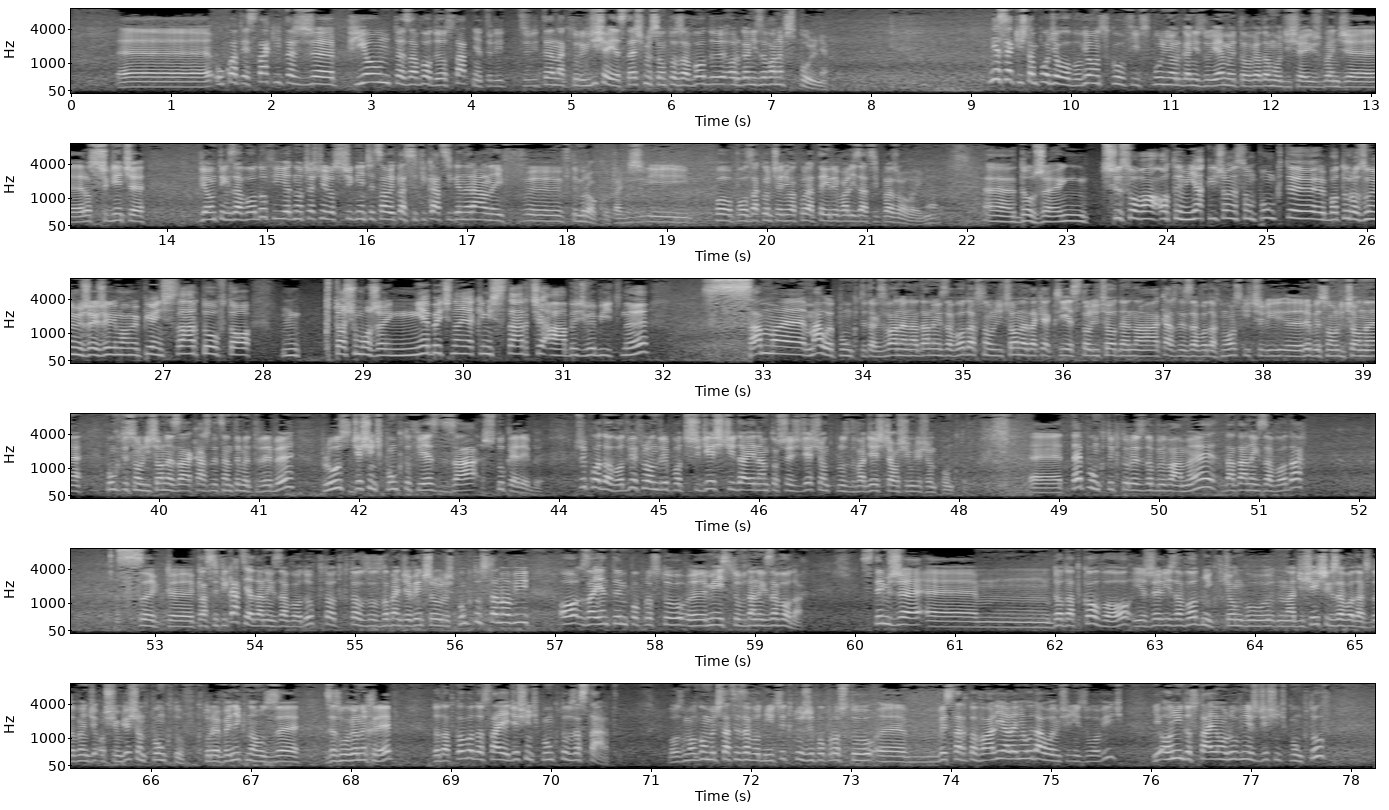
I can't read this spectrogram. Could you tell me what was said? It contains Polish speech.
E, układ jest taki też, że piąte zawody, ostatnie, czyli, czyli te, na których dzisiaj jesteśmy, są to zawody organizowane wspólnie. Jest jakiś tam podział obowiązków i wspólnie organizujemy, to wiadomo, dzisiaj już będzie rozstrzygnięcie piątych zawodów i jednocześnie rozstrzygnięcie całej klasyfikacji generalnej w, w tym roku, także i po, po zakończeniu akurat tej rywalizacji plażowej. Nie? E, Dobrze, trzy słowa o tym, jak liczone są punkty, bo tu rozumiem, że jeżeli mamy pięć startów, to mm, ktoś może nie być na jakimś starcie, a być wybitny. Same małe punkty, tak zwane na danych zawodach, są liczone tak jak jest to liczone na każdych zawodach morskich, czyli y, ryby są liczone, punkty są liczone za każdy centymetr ryby, plus 10 punktów jest za sztukę ryby. Przykładowo, dwie flądry po 30 daje nam to 60 plus 20, 80 punktów. E, te punkty, które zdobywamy na danych zawodach, klasyfikacja danych zawodów, kto, kto zdobędzie większą ilość punktów, stanowi o zajętym po prostu e, miejscu w danych zawodach. Z tym, że em, dodatkowo, jeżeli zawodnik w ciągu na dzisiejszych zawodach zdobędzie 80 punktów, które wynikną z, ze złowionych ryb, dodatkowo dostaje 10 punktów za start. Bo mogą być tacy zawodnicy, którzy po prostu e, wystartowali, ale nie udało im się nic złowić i oni dostają również 10 punktów.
